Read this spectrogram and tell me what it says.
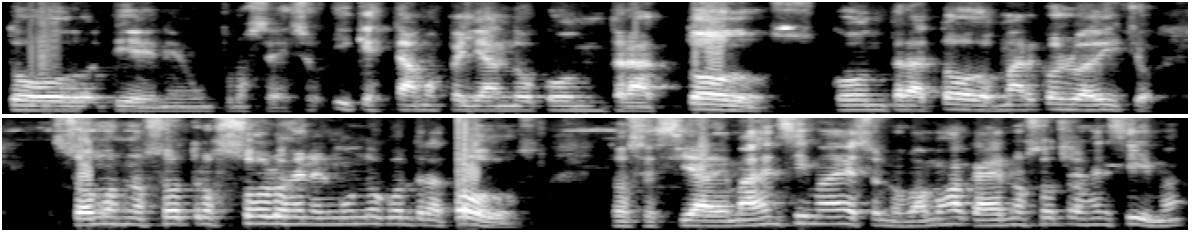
todo tiene un proceso y que estamos peleando contra todos, contra todos. Marcos lo ha dicho, somos nosotros solos en el mundo contra todos. Entonces, si además encima de eso nos vamos a caer nosotros encima,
